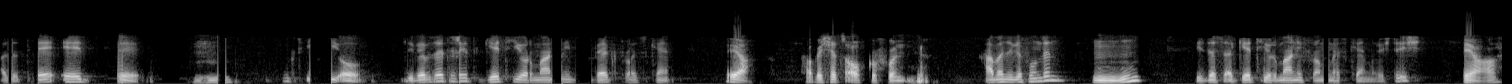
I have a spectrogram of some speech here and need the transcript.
also T, E, Mhm. Die Webseite steht Get Your Money Back from a Scam. Ja, habe ich jetzt auch gefunden. Haben Sie gefunden? Mhm. Ist das a Get Your Money from a Scam, richtig? Ja.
